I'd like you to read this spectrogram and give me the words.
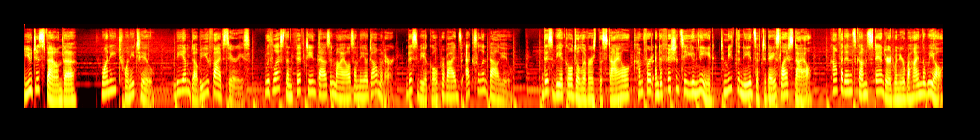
You just found the 2022 BMW 5 Series. With less than 15,000 miles on the odometer, this vehicle provides excellent value. This vehicle delivers the style, comfort, and efficiency you need to meet the needs of today's lifestyle. Confidence comes standard when you're behind the wheel,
